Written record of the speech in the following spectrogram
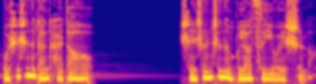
我深深的感慨到，人生真的不要自以为是了。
